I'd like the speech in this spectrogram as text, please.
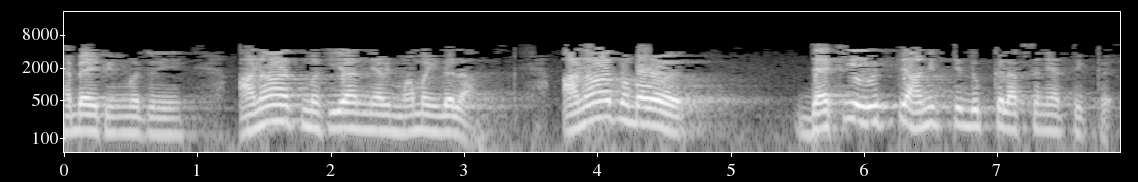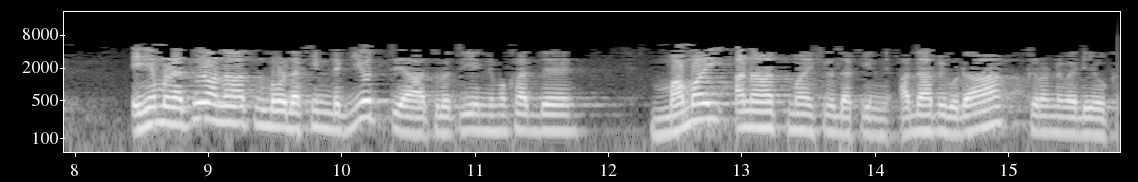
හැබැයි පින්වතුනි අනාත්ම කියන්නේ අපි මම ඉඳලා අනාත්ම බව දැකිය යුත්තේ අනිත්‍ය දුක්ඛ ලක්ෂණයත් එක්ක. එහෙම නැතුව අනාත්ම බව දකින්න ගියොත් එයා තුළ තියෙන්නේ මොකද්ද? මමයි අනාත්මයි කියලා දකින්නේ. අද අපි ගොඩාක් කරන වැඩේ ඔක.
